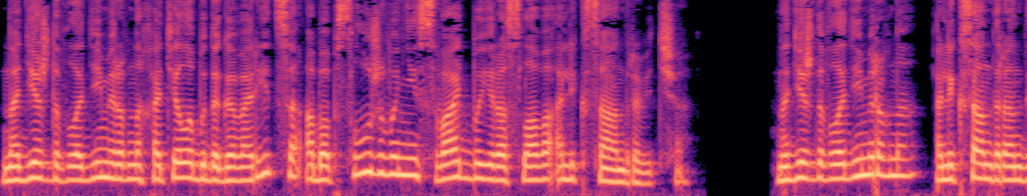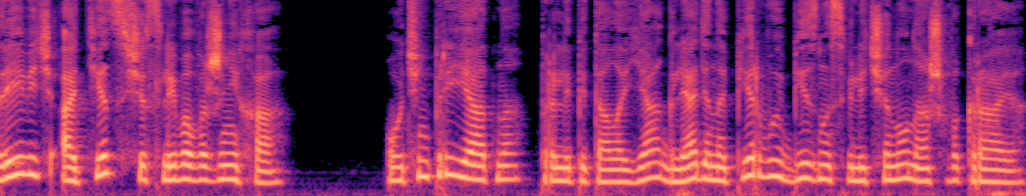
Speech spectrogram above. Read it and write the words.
«Надежда Владимировна хотела бы договориться об обслуживании свадьбы Ярослава Александровича. Надежда Владимировна, Александр Андреевич – отец счастливого жениха. «Очень приятно», – пролепетала я, глядя на первую бизнес-величину нашего края.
